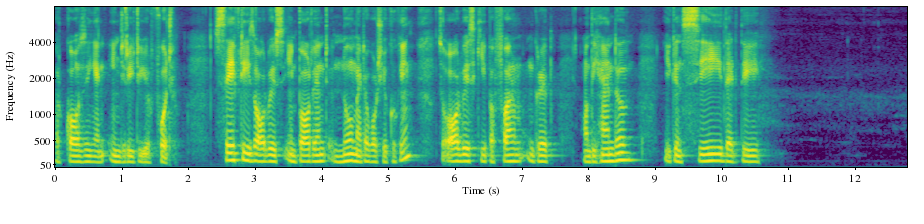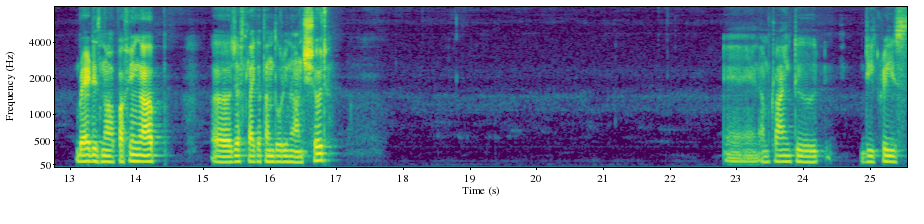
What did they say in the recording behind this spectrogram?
or causing an injury to your foot safety is always important no matter what you're cooking. So always keep a firm grip on the handle. You can see that the bread is now puffing up uh, just like a tandoori naan should. And I'm trying to decrease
